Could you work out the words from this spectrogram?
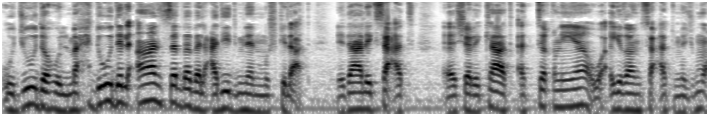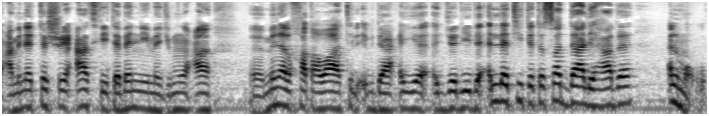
وجوده المحدود الآن سبب العديد من المشكلات. لذلك سعت آه، شركات التقنية وأيضا سعت مجموعة من التشريعات في تبني مجموعة آه، من الخطوات الإبداعية الجديدة التي تتصدى لهذا الموضوع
